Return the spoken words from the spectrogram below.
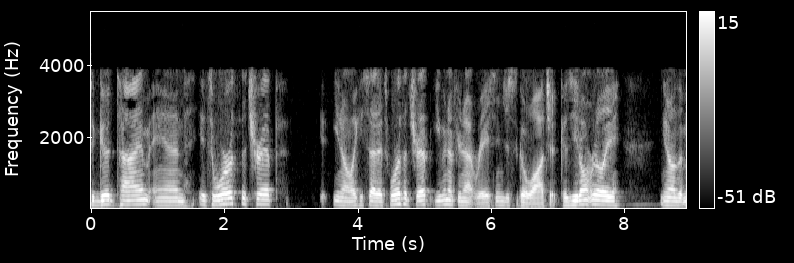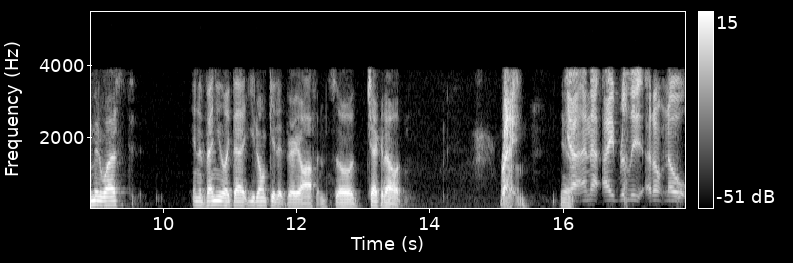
a good time and it's worth the trip you know, like you said, it's worth a trip even if you're not racing, just to go watch it because you don't really, you know, the Midwest in a venue like that, you don't get it very often. So check it out. Right. Um, yeah. yeah, and I really I don't know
